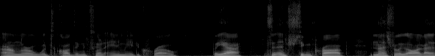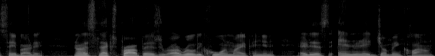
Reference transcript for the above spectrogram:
I don't know what it's called. I think it's called animated crow. But yeah, it's an interesting prop, and that's really all I gotta say about it. Now this next prop is a really cool one in my opinion. It is the animated jumping clown.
